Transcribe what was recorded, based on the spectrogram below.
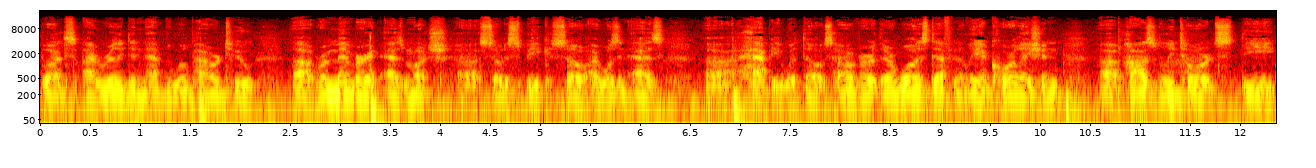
but I really didn't have the willpower to uh, remember it as much, uh, so to speak. So I wasn't as uh, happy with those. However, there was definitely a correlation uh, positively towards the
